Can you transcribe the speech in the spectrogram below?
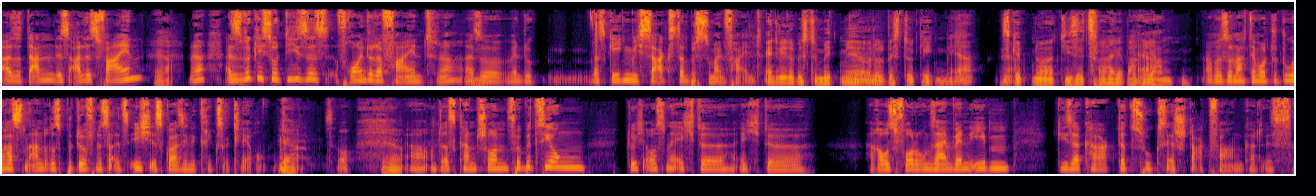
Also dann ist alles fein. Ja. Ne? Also es ist wirklich so dieses Freund oder Feind. Ne? Also Mhm. wenn du was gegen mich sagst, dann bist du mein Feind. Entweder bist du mit mir Mhm. oder bist du gegen mich. Ja, Es ja. gibt nur diese zwei Varianten. Aber so nach dem Motto, du hast ein anderes Bedürfnis als ich, ist quasi eine Kriegserklärung. Ja. So. Ja. Ja, und das kann schon für Beziehungen durchaus eine echte, echte Herausforderung sein, wenn eben dieser Charakterzug sehr stark verankert ist.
